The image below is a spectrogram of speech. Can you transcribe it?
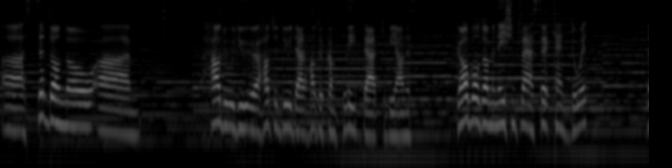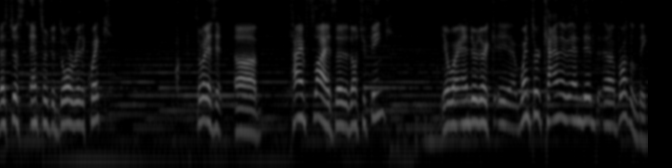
Uh, still don't know um, how do we do, uh, how to do that, how to complete that. To be honest, global domination plan. Still can't do it. Let's just enter the door really quick. So what is it? Uh, time flies, uh, don't you think? Yeah, we're under the uh, winter kind of ended uh, brutally.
